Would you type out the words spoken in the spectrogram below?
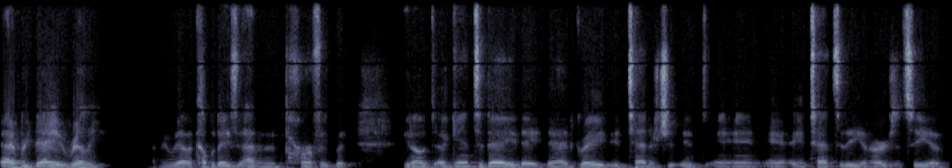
every day, really. I mean, we have a couple days that haven't been perfect, but you know, again today they they had great intensity, and urgency and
